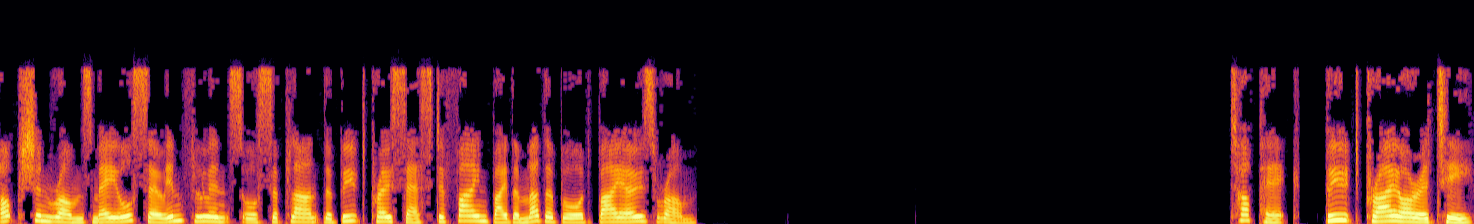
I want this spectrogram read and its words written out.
option ROMs may also influence or supplant the boot process defined by the motherboard BIOS ROM. Boot priority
